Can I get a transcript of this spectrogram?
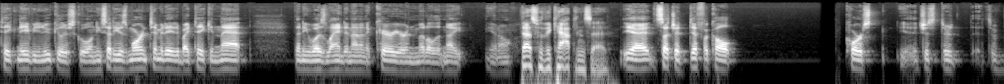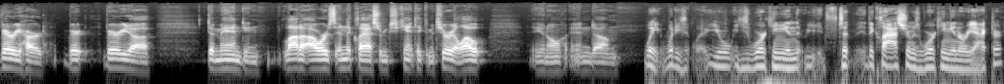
take Navy nuclear school. And he said he was more intimidated by taking that than he was landing on a carrier in the middle of the night. You know, that's what the captain said yeah, it's such a difficult course. It's just it's very hard, very very uh, demanding. A lot of hours in the classroom because you can't take the material out. You know, and um, wait what he's you he's working in the, the classroom is working in a reactor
